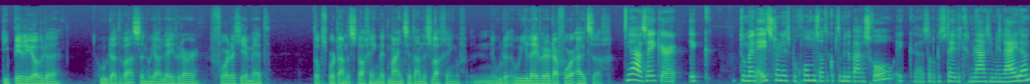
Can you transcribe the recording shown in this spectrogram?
die periode, hoe dat was en hoe jouw leven er voordat je met topsport aan de slag ging, met mindset aan de slag ging, of hoe, de, hoe je leven er daarvoor uitzag? Ja, zeker. Ik, toen mijn eetstoornis begon, zat ik op de middelbare school. Ik eh, zat op het Stedelijk Gymnasium in Leiden.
